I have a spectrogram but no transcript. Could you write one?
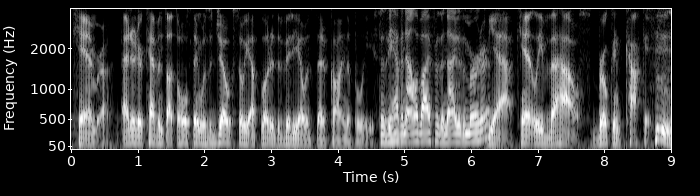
camera. Editor Kevin thought the whole thing was a joke, so he uploaded the video instead of calling the police. Does he have an alibi for the night of the murder? Yeah, can't leave the house. Broken coccyx. Hmm.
